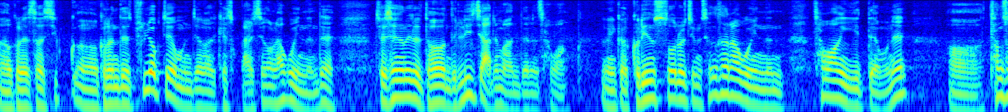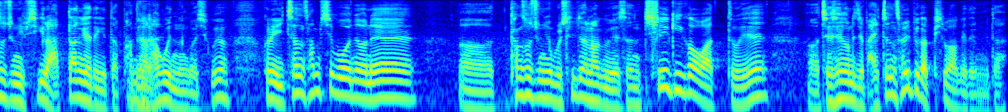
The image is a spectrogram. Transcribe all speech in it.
어, 그래서 시, 어, 그런데 출력제어 문제가 계속 발생을 하고 있는데 재생에너지를 더 늘리지 않으면 안 되는 상황. 그러니까 그린 수소를 지금 생산하고 있는 상황이기 때문에 어, 탄소 중립 시기를 앞당겨야 되겠다 판단을 네. 하고 있는 것이고요. 그럼 2035년에 어, 탄소 중립을 실현하기 위해서는 7기가와트의 어, 재생에너지 발전 설비가 필요하게 됩니다.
